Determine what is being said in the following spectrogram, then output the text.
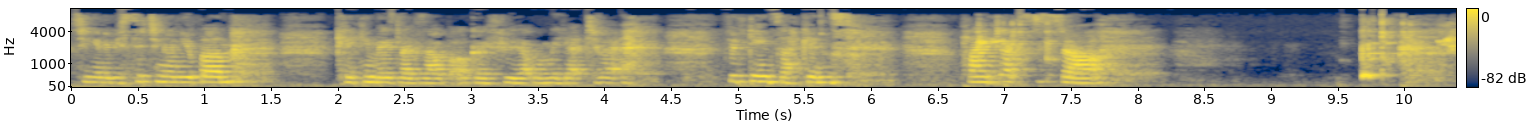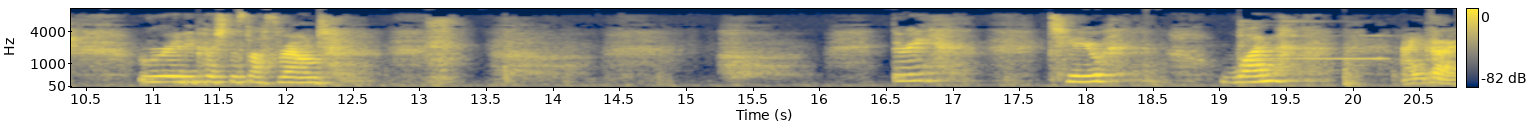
So you're gonna be sitting on your bum, kicking those legs out, but I'll go through that when we get to it. 15 seconds. Plank jacks to start. Really push this last round. Three, two, one, and go.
